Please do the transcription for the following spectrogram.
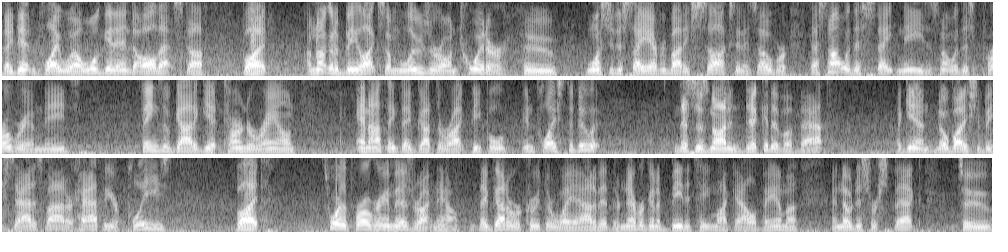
They didn't play well. We'll get into all that stuff, but I'm not going to be like some loser on Twitter who wants to just say everybody sucks and it's over. That's not what this state needs. It's not what this program needs. Things have got to get turned around, and I think they've got the right people in place to do it. This is not indicative of that. Again, nobody should be satisfied or happy or pleased, but it's where the program is right now. They've got to recruit their way out of it. They're never going to beat a team like Alabama, and no disrespect to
